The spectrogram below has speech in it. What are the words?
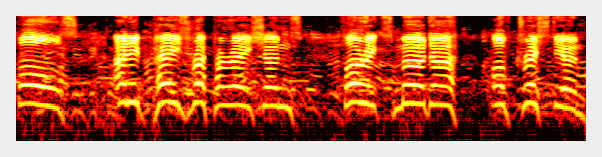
falls and he pays reparations for its murder of Christians.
